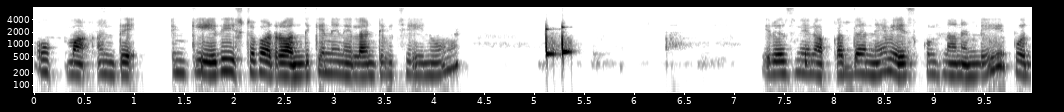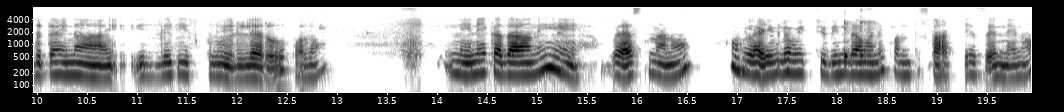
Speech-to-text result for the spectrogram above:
ఉప్మా అంతే. ఇంకేది ఇష్టపడరు. అందుకే నేను ఇలాంటివి చేయను. ఈరోజు నేను ఒక్కదాన్నే వేసుకుంటున్నానండి. పొద్దుటైన ఇడ్లీ తీసుకుని వెళ్ళారు పొలం. నేనే కదా అని వేస్తున్నాను. లైవ్లో మీకు చూపిందామని కొంత స్టార్ట్ చేశాను నేను.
